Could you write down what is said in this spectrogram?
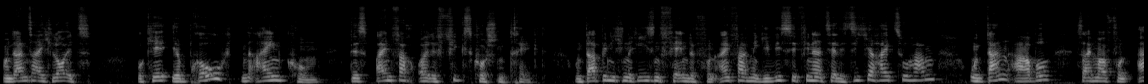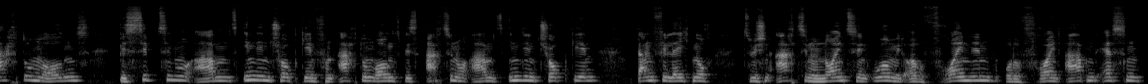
Und dann sage ich, Leute, okay, ihr braucht ein Einkommen, das einfach eure Fixkosten trägt. Und da bin ich ein riesen Fan davon, einfach eine gewisse finanzielle Sicherheit zu haben und dann aber, sag ich mal, von 8 Uhr morgens bis 17 Uhr abends in den Job gehen, von 8 Uhr morgens bis 18 Uhr abends in den Job gehen, dann vielleicht noch zwischen 18 und 19 Uhr mit eurer Freundin oder Freund Abendessen,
